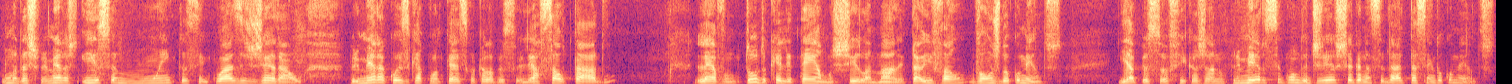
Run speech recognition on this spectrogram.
Uma das primeiras, e isso é muito assim, quase geral. Primeira coisa que acontece com aquela pessoa, ele é assaltado, levam tudo que ele tem, a mochila, a mala e tal, e vão, vão os documentos. E a pessoa fica já no primeiro, segundo dia, chega na cidade e está sem documentos.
